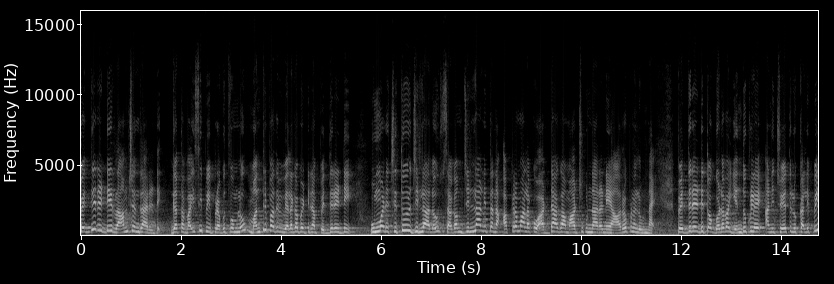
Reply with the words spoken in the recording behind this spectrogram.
పెద్దిరెడ్డి రామచంద్రారెడ్డి. గత వైసీపీ ప్రభుత్వంలో మంత్రి పదవి వెలగబెట్టిన పెద్దిరెడ్డి ఉమ్మడి చిత్తూరు జిల్లాలో సగం జిల్లాని తన అక్రమాలకు అడ్డాగా మార్చుకున్నారనే ఆరోపణలు ఉన్నాయి. పెద్దిరెడ్డితో గొడవ ఎందుకులే అని చేతులు కలిపి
